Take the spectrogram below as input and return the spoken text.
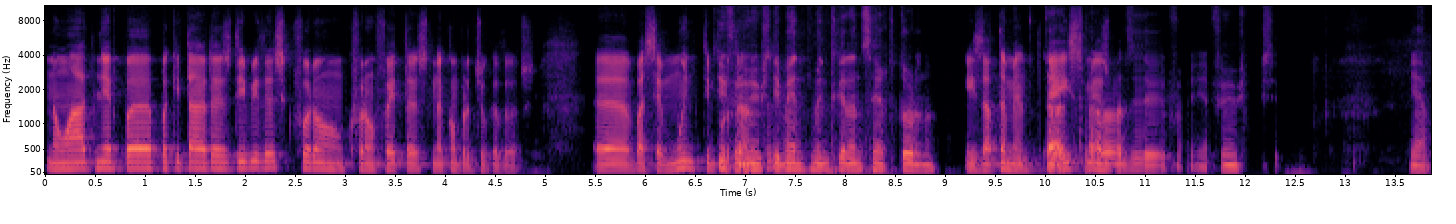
não há dinheiro para, para quitar as dívidas que foram, que foram feitas na compra de jogadores. Uh, vai ser muito importante. Sim, foi um investimento muito grande sem retorno. Exatamente, tá, é isso mesmo. Dizer, foi um. Yeah.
